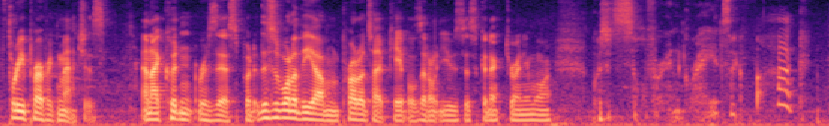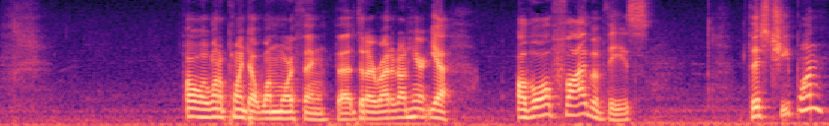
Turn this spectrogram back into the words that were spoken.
three perfect matches. And I couldn't resist, but this is one of the um, prototype cables. I don't use this connector anymore because it's silver and gray. It's like, fuck. Oh, I want to point out one more thing. That, did I write it on here? Yeah of all five of these, this cheap one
